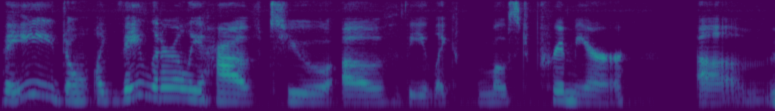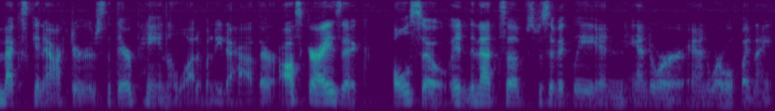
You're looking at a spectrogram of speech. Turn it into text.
they don't like they literally have two of the like most premier um Mexican actors that they're paying a lot of money to have there. Oscar Isaac also and, and that's uh, specifically in Andor and Werewolf by Night.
